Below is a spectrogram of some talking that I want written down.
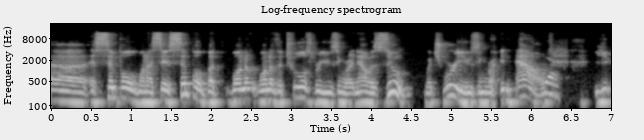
uh, as simple when I say as simple, but one of one of the tools we're using right now is Zoom, which we're using right now, yeah. you,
